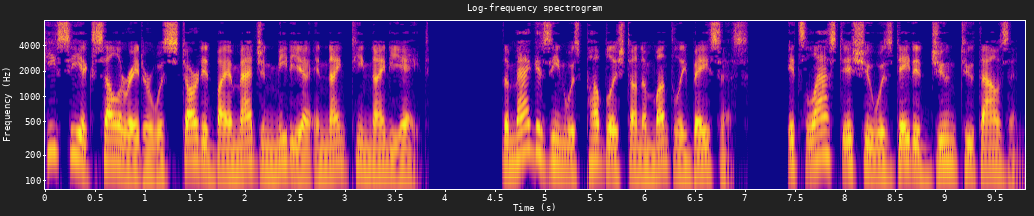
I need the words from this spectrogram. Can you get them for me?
PC Accelerator was started by Imagine Media in 1998. The magazine was published on a monthly basis. Its last issue was dated June 2000.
